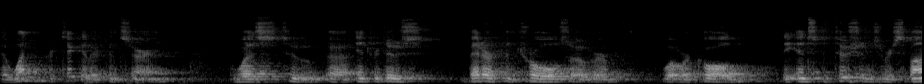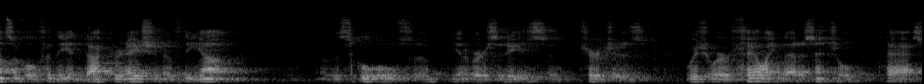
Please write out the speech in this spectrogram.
One particular concern was to uh, introduce better controls over what were called the institutions responsible for the indoctrination of the young, the schools, uh, universities, uh, churches, which were failing that essential task.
